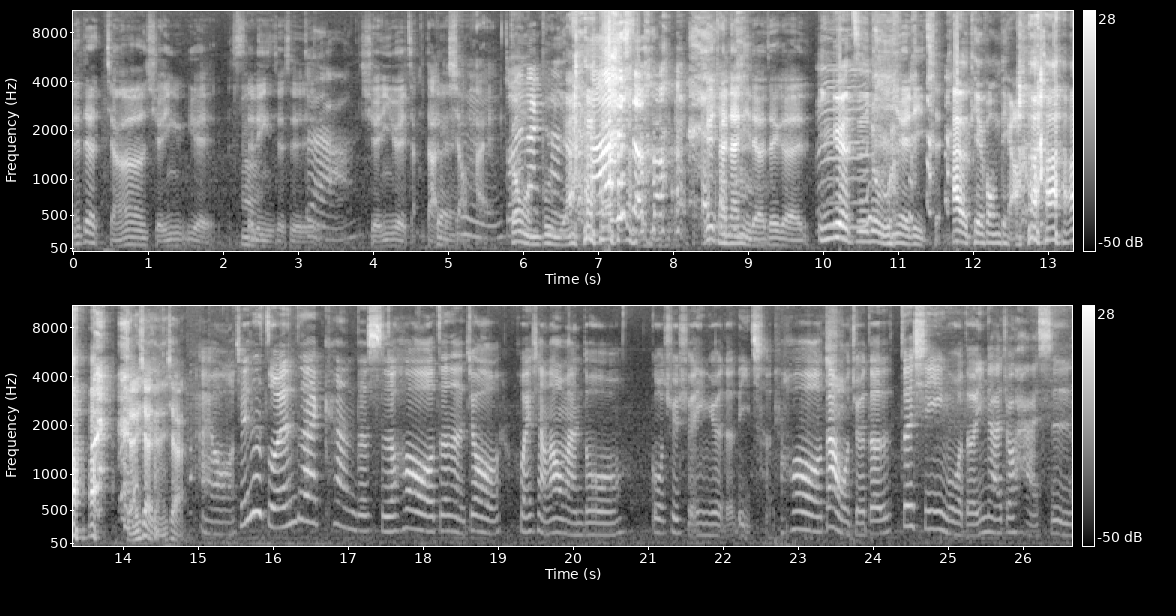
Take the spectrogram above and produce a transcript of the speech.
哎，对，讲到学音乐。司令就是对啊，学音乐长大的小孩，跟我们不一样。什么？可以谈谈你的这个 音乐之路、音乐历程，还有贴封条，讲一下，讲一下。哎呦，其实昨天在看的时候，真的就回想到蛮多。过去学音乐的历程，然后，但我觉得最吸引我的应该就还是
